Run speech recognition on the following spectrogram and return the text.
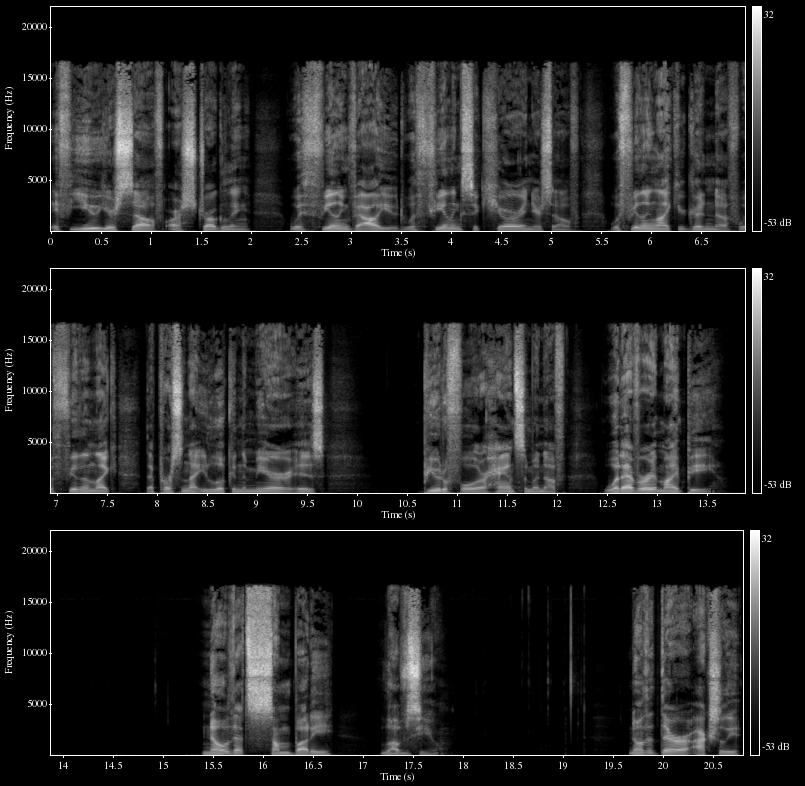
if you yourself are struggling with feeling valued, with feeling secure in yourself, with feeling like you're good enough, with feeling like that person that you look in the mirror is beautiful or handsome enough, whatever it might be, know that somebody loves you. Know that there are actually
